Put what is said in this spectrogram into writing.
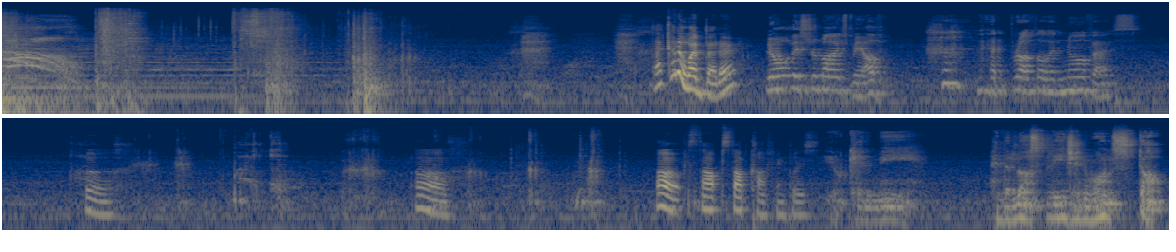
Oh! That could have went better. You know what this reminds me of? That brothel in Norvos. Ugh. Oh. Oh, stop, stop coughing, please. You kill me, and the Lost Legion won't stop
